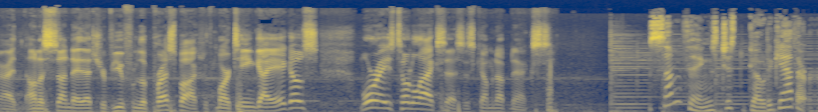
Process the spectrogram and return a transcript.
All right, on a Sunday, that's your view from the press box with Martín Gallegos. More A's Total Access is coming up next. Some things just go together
